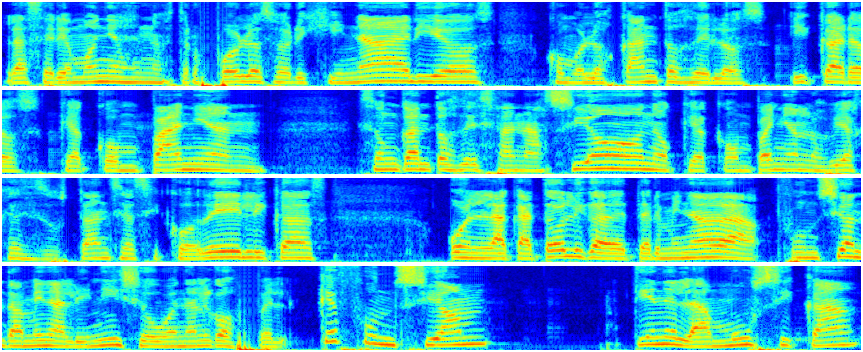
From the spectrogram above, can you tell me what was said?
las ceremonias de nuestros pueblos originarios, como los cantos de los ícaros que acompañan, son cantos de sanación o que acompañan los viajes de sustancias psicodélicas, o en la católica determinada función también al inicio o en el gospel. ¿Qué función tiene la música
